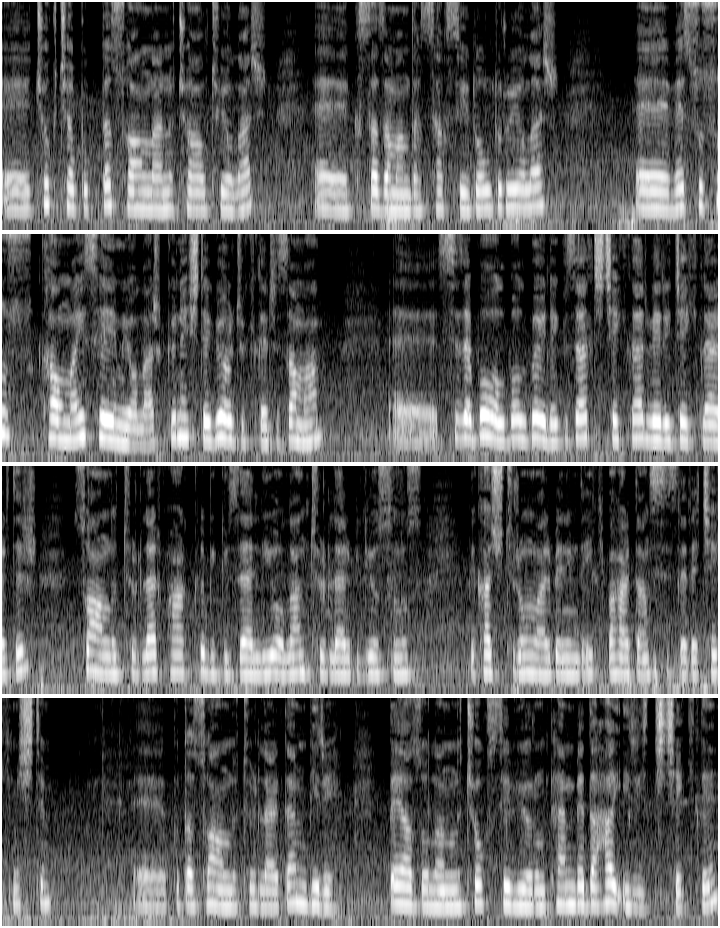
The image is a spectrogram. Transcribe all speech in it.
E, çok çabuk da soğanlarını çoğaltıyorlar. E, kısa zamanda saksıyı dolduruyorlar. E, ve susuz kalmayı sevmiyorlar. Güneşte gördükleri zaman size bol bol böyle güzel çiçekler vereceklerdir. Soğanlı türler farklı bir güzelliği olan türler biliyorsunuz. Birkaç türüm var benim de ilkbahardan sizlere çekmiştim. E, bu da soğanlı türlerden biri. Beyaz olanını çok seviyorum. Pembe daha iri çiçekli.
